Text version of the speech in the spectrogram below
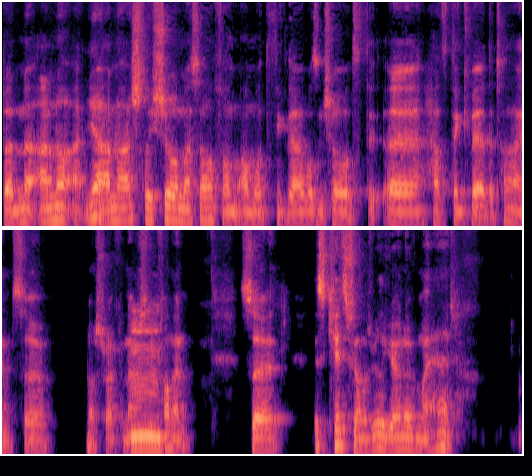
But no, I'm not. Yeah, I'm not actually sure myself on, on what to think. There, I wasn't sure what to th- uh, how to think of it at the time, so I'm not sure I can actually Mm. comment. So this kids film is really going over my head.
